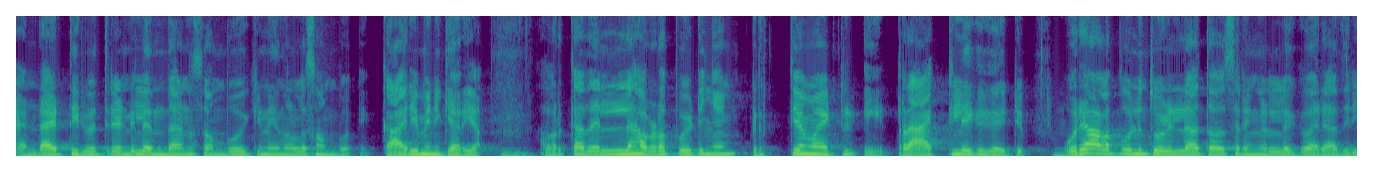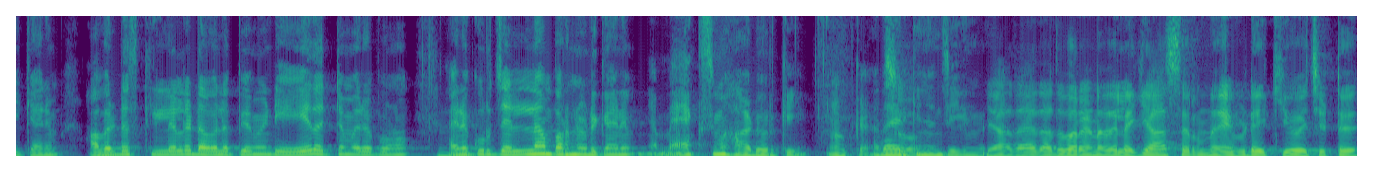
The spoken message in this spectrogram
രണ്ടായിരത്തി ഇരുപത്തിരണ്ടിൽ എന്താണ് സംഭവിക്കണേന്നുള്ള സംഭവം കാര്യം എനിക്കറിയാം. അവർക്കതെല്ലാം അവിടെ പോയിട്ട് ഞാൻ കൃത്യമായിട്ട് ട്രാക്കിലേക്ക് കയറ്റും. ഒരാളെ പോലും തൊഴിലില്ലാത്ത അവസരങ്ങളിലേക്ക് വരാതിരിക്കാനും അവരുടെ സ്കില്ലുകൾ ഡെവലപ്പ് ചെയ്യാൻ വേണ്ടി ഏതറ്റം വരെ പോകണം അതിനെക്കുറിച്ച് എല്ലാം പറഞ്ഞു കൊടുക്കാനും ഞാൻ മാക്സിമം ഹാർഡ് വർക്ക് ചെയ്യും. അതായിരിക്കും ഞാൻ ചെയ്യുന്നത്. അതായത് അത് പറയണത് ലൈക്ക് യാസറിന് എവിടേക്കോ വെച്ചിട്ട്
